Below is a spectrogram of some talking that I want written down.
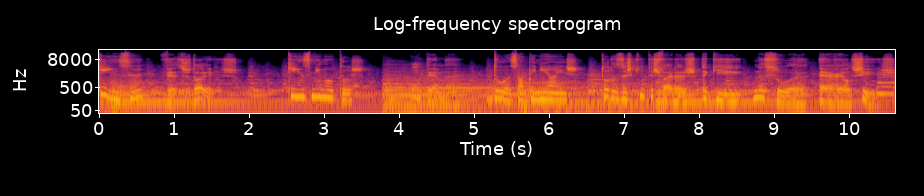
15 vezes 2. 15 minutos. Um tema. Duas opiniões. Todas as quintas-feiras, aqui na sua RLX.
